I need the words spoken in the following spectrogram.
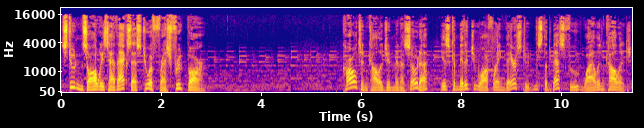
Students always have access to a fresh fruit bar. Carleton College in Minnesota is committed to offering their students the best food while in college.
